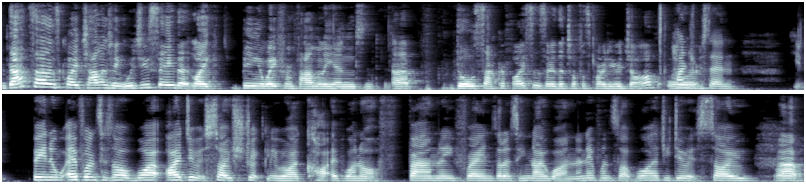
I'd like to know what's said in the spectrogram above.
That sounds quite challenging. Would you say that like being away from family and uh, those sacrifices are the toughest part of your job? Hundred percent. Being everyone says, "Oh, why?" I do it so strictly where I cut everyone off, family, friends. I don't see no one, and everyone's like, "Why do you do it so Wow.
